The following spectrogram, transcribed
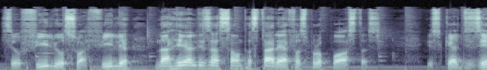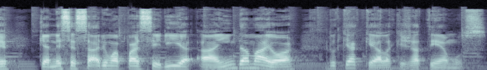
seu filho ou sua filha na realização das tarefas propostas. Isso quer dizer que é necessária uma parceria ainda maior do que aquela que já temos.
